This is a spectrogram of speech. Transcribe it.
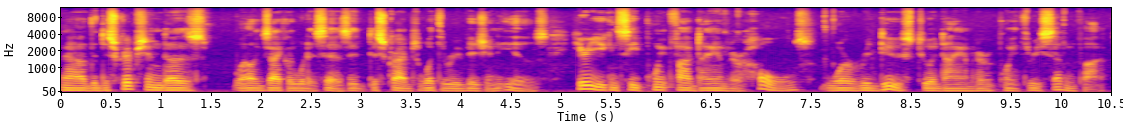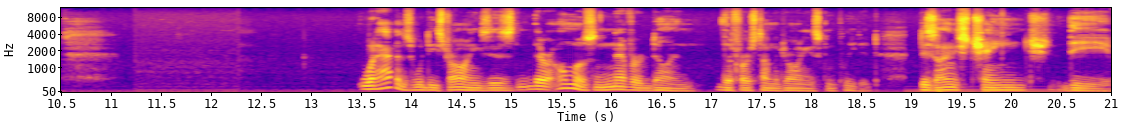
Now the description does, well, exactly what it says. It describes what the revision is. Here you can see 0.5 diameter holes were reduced to a diameter of 0.375. What happens with these drawings is they're almost never done the first time the drawing is completed. Designs change, the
